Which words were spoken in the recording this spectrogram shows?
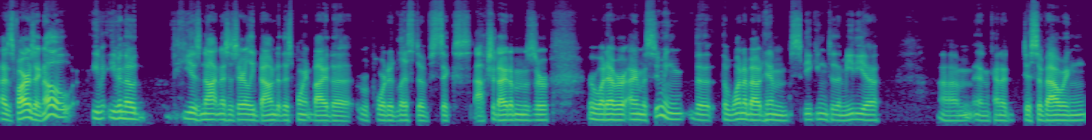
as far as I know, even even though he is not necessarily bound at this point by the reported list of six action items or or whatever, I'm assuming the the one about him speaking to the media um, and kind of disavowing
